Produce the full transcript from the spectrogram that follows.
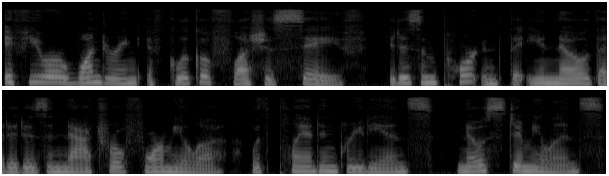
If you are wondering if GlucoFlush is safe, it is important that you know that it is a natural formula, with plant ingredients, no stimulants,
